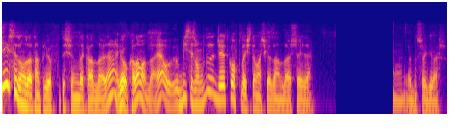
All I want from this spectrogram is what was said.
bir sezon zaten playoff dışında kaldılar değil mi? Yok kalamadılar ya. O, bir sezonda da Jared Goff'la işte maç kazandılar şeyle. Hmm, Adını söylüyorlar.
